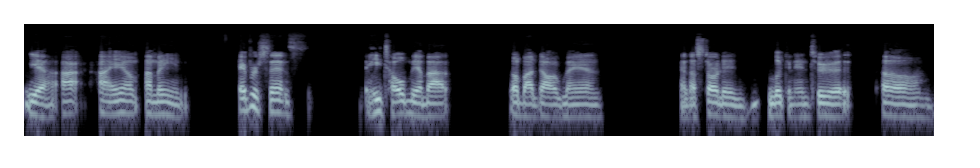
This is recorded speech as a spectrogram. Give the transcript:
Yeah, I, I am. I mean, ever since he told me about about Dog Man, and I started looking into it. Um,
